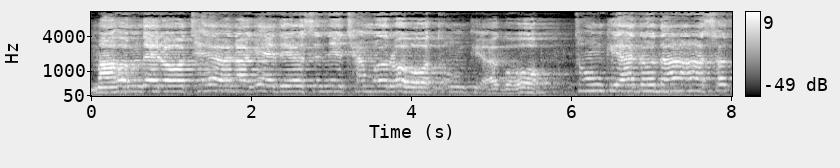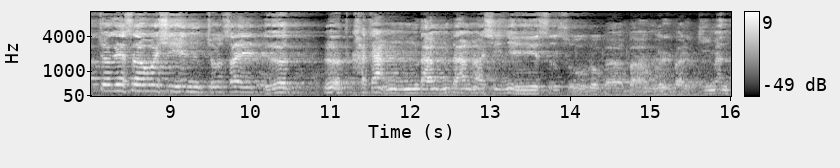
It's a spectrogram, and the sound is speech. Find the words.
마음대로 태어나게 되었으니 참으로 통쾌하고 통쾌하도다 서쪽에서 오신 조사의 뜻뜻 가장 당당하시니 스스로가 밤을 밝히면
